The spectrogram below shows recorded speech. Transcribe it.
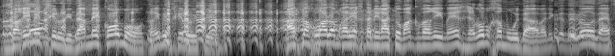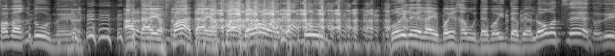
גברים התחילו לי, זה היה make הומו, גברים התחילו איתי. אף בחורה לא אמרה לי איך אתה נראה טוב, רק גברים, איך, שלום חמודה, ואני כזה, לא, זה היפה והחנון. אה, אה, אתה היפה, אתה היפה, לא, אני החנון. בואי אליי, בואי חמודה, בואי נדבר. לא רוצה, אדוני.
